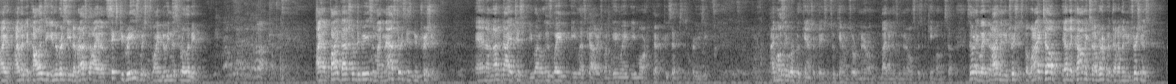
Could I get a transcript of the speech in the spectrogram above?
I, I went to college at University of Nebraska. I have six degrees, which is why I'm doing this for a living. I have five bachelor degrees, and my master's is nutrition. And I'm not a dietitian. You want to lose weight, eat less calories. You want to gain weight, eat more. There, two sentences, pretty easy. I mostly work with cancer patients who can't absorb mineral, vitamins and minerals because of chemo and stuff. So anyway, but I'm a nutritionist. But when I tell the other comics I work with that I'm a nutritionist,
